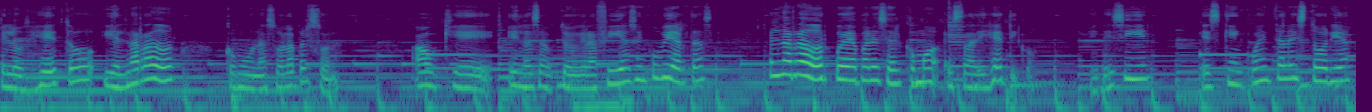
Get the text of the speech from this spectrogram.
el objeto y el narrador como una sola persona, aunque en las autobiografías encubiertas el narrador puede aparecer como estradigético, es decir, es quien cuenta la historia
